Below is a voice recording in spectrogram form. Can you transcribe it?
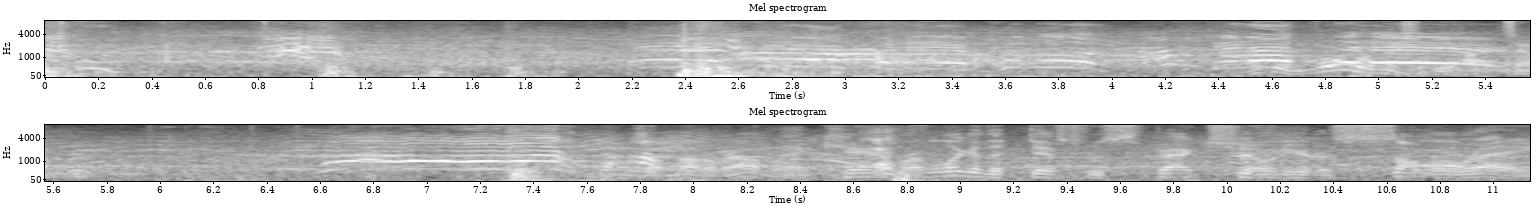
Even more women should be hot-tempered. As long as I'm not around them. and Cameron. Look at the disrespect shown here to Summer Rae.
